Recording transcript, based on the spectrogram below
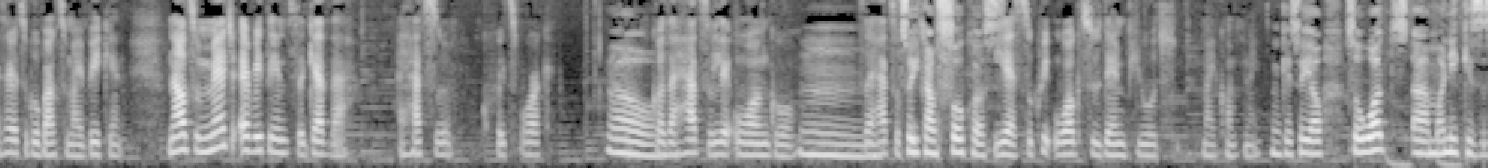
I started to go back to my baking. Now to merge everything together, I had to quit work Oh. because I had to let one go. Hmm. So I had to So you can focus. Yes, to quit work to then build my company. Okay. So you're, so what uh, Monique is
